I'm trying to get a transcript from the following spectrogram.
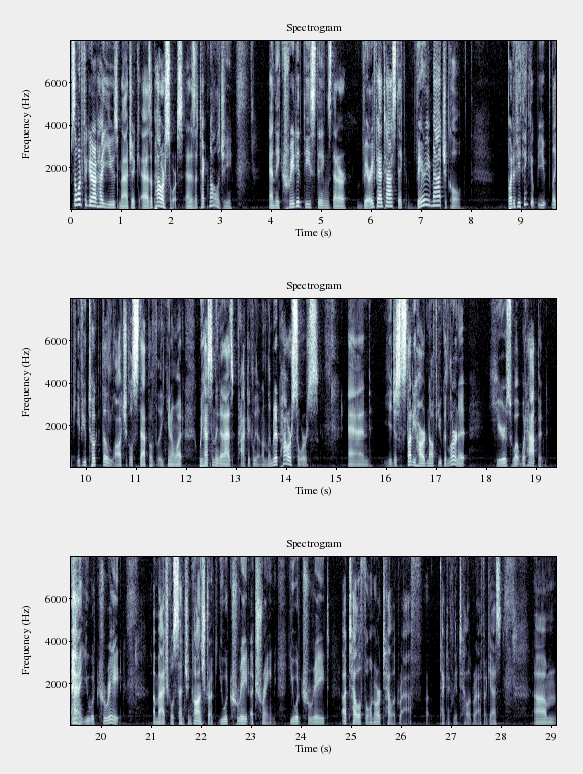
someone figured out how to use magic as a power source and as a technology. And they created these things that are very fantastic very magical. But if you think you like if you took the logical step of like you know what we have something that has practically an unlimited power source and you just study hard enough you could learn it here's what would happen. You would create a magical sentient construct you would create a train you would create a telephone or a telegraph uh, technically a telegraph i guess um,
